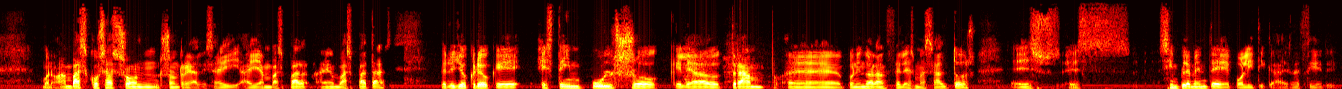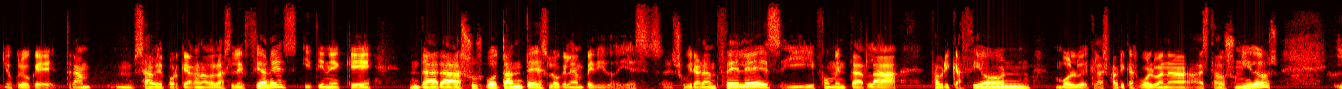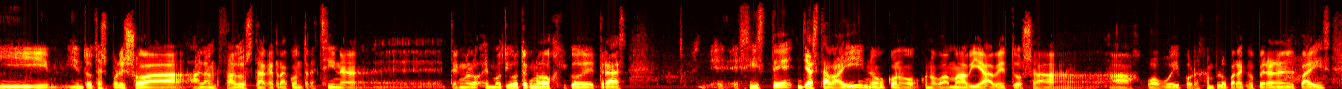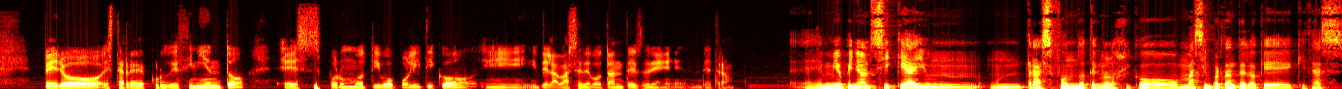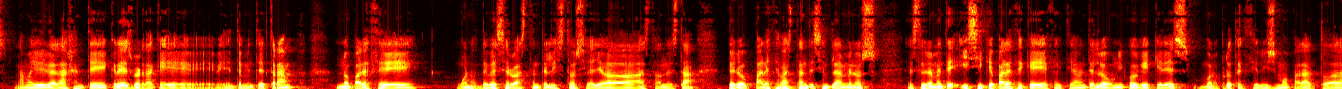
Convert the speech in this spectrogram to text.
Bueno, ambas cosas son, son reales, hay, hay, ambas, hay ambas patas, pero yo creo que este impulso que le ha dado Trump eh, poniendo aranceles más altos es, es simplemente política. Es decir, yo creo que Trump mm, sabe por qué ha ganado las elecciones y tiene que dar a sus votantes lo que le han pedido y es subir aranceles y fomentar la fabricación, que las fábricas vuelvan a, Estados Unidos y, entonces por eso ha, lanzado esta guerra contra China. Eh, el motivo tecnológico detrás existe, ya estaba ahí, ¿no? Con, Obama había vetos a, Huawei, por ejemplo, para que operara en el país, pero este recrudecimiento es por un motivo político y, de la base de votantes de, Trump. En mi opinión, sí que hay un, trasfondo tecnológico más importante de lo que quizás la mayoría de la gente cree. Es verdad que, evidentemente, Trump no parece bueno, debe ser bastante listo si ha llegado hasta donde está, pero parece bastante simple al menos exteriormente y sí que parece que efectivamente lo único que quiere es, bueno, proteccionismo para todo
